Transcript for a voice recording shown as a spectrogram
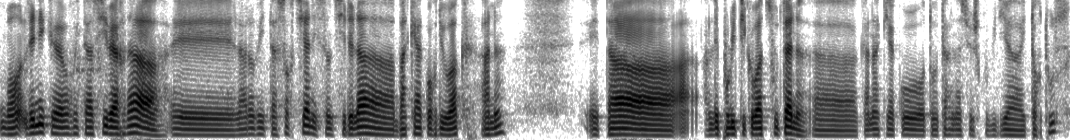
Bon, lehenik horreta hasi behar da, e, laro sortzian izan zirela bakeak orduak, han, eta alde politiko bat zuten uh, kanakiako autodeterminazio eskubidea itortuz,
